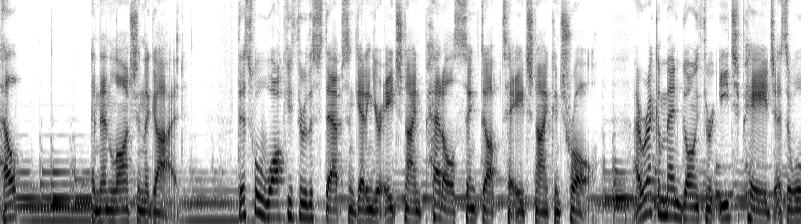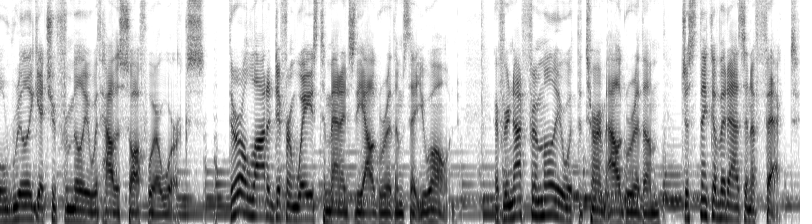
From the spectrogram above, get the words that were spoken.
Help, and then launching the guide. This will walk you through the steps in getting your H9 pedal synced up to H9 Control. I recommend going through each page as it will really get you familiar with how the software works. There are a lot of different ways to manage the algorithms that you own. If you're not familiar with the term algorithm, just think of it as an effect.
